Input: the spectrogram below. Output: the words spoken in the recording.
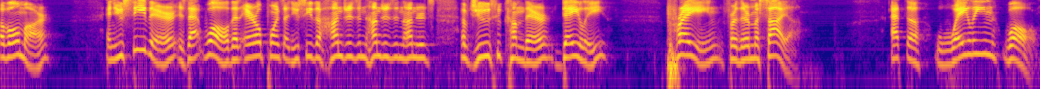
of Omar and you see there is that wall, that arrow points out. You see the hundreds and hundreds and hundreds of Jews who come there daily praying for their Messiah at the Wailing Wall.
